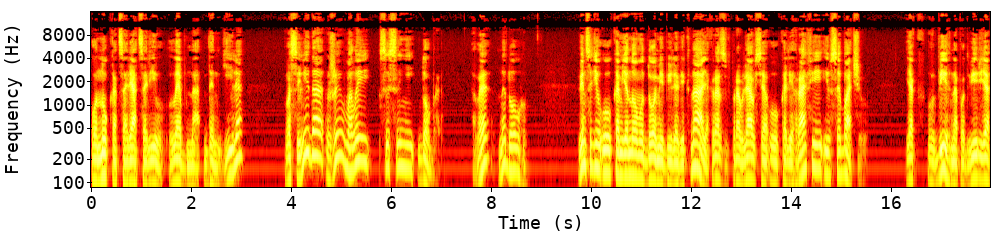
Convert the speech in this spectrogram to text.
онука царя царів Лебна Денгіля, Василіда жив малий Сисиній добре, але недовго. Він сидів у кам'яному домі біля вікна, якраз вправлявся у каліграфії і все бачив. Як вбіг на подвір'я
